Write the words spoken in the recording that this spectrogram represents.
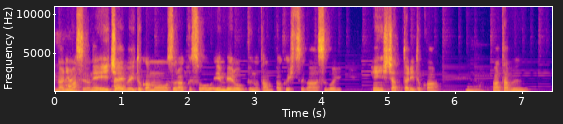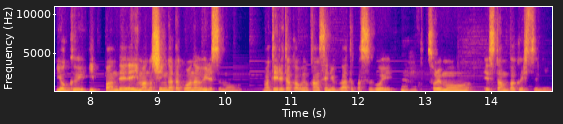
なりますよね。HIV とかもおそらくそう、エンベロープのタンパク質がすごい変異しちゃったりとか、うん、まあ多分よく一般で、今の新型コロナウイルスも、まあ、デルタ株の感染力がとかすごい、それも S タンパク質に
